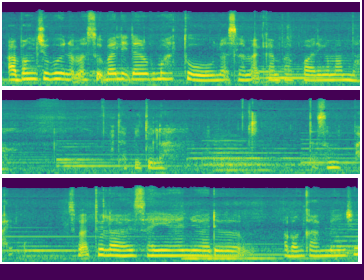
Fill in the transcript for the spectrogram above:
Abang cuba nak masuk balik dalam rumah tu Nak selamatkan papa dengan mama Tapi itulah Tak sempat Sebab itulah saya hanya ada Abang Kamil je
